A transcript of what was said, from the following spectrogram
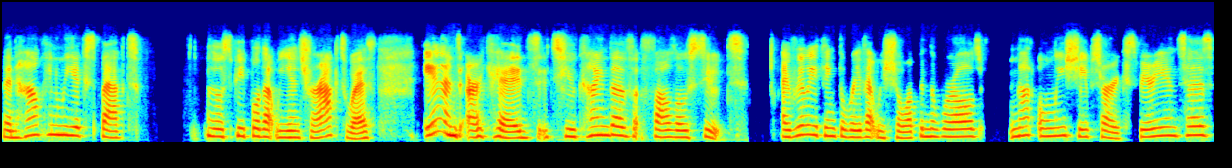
then how can we expect those people that we interact with and our kids to kind of follow suit. I really think the way that we show up in the world not only shapes our experiences,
